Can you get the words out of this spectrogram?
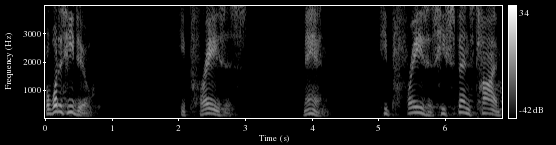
But what does he do? He praises. Man, he praises. He spends time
